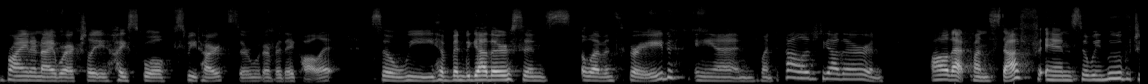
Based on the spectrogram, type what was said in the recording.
Bryan and I were actually high school sweethearts or whatever they call it. So we have been together since 11th grade and went to college together and all that fun stuff. And so we moved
